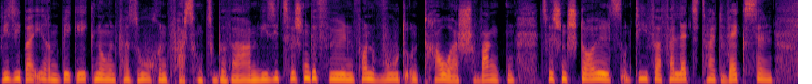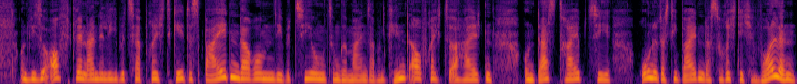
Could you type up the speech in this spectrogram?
wie sie bei ihren Begegnungen versuchen, Fassung zu bewahren, wie sie zwischen Gefühlen von Wut und Trauer schwanken, zwischen Stolz und tiefer Verletztheit wechseln. Und wie so oft, wenn eine Liebe zerbricht, geht es beiden darum, die Beziehung zum gemeinsamen Kind aufrechtzuerhalten. Und das treibt sie, ohne dass die beiden das so richtig wollen,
